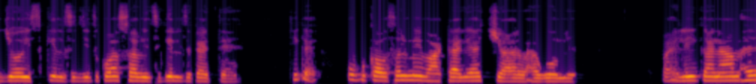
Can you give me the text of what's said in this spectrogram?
जो स्किल्स जिसको सब स्किल्स कहते हैं, ठीक है? उप कौशल में बांटा गया चार भागों में। पहली का नाम है,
